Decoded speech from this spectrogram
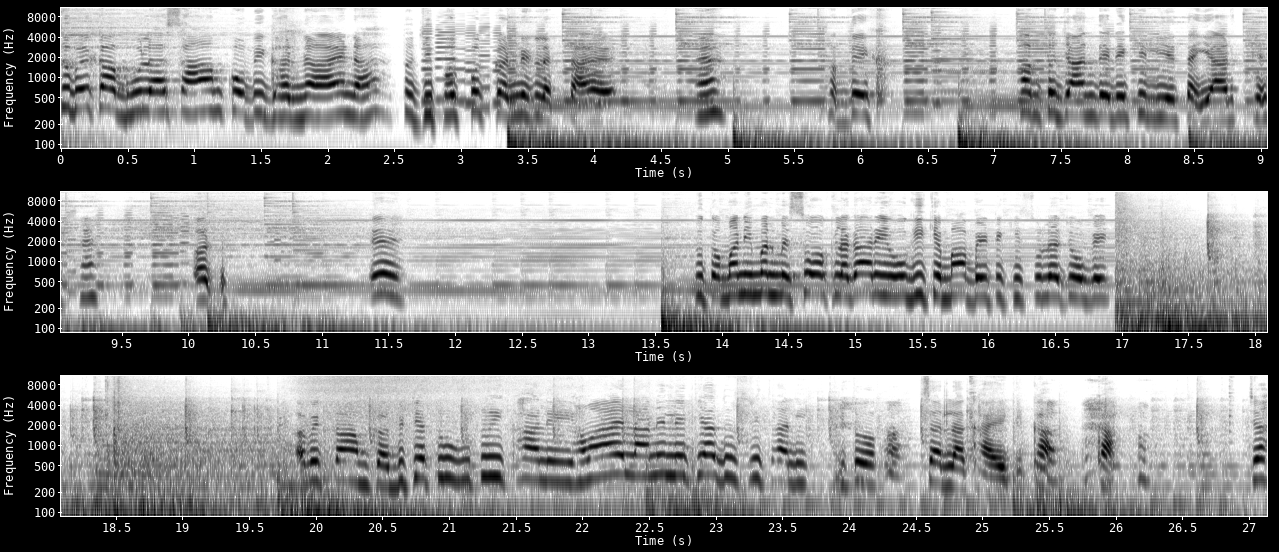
सुबह का भूला शाम को भी घर न आए ना तो जी पक पक करने लगता है, हैं? अब देख, हम तो जान देने के लिए तैयार थे, हैं? और, ए, तू तो मन ही मन में शौक लगा रही होगी कि माँ बेटे की सुलझ हो गई अब एक काम कर, बिटिया, तू तू ही खा ले हमारे लाने लेके आ दूसरी थाली ये तो सरला खाएगी, खा खा जा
